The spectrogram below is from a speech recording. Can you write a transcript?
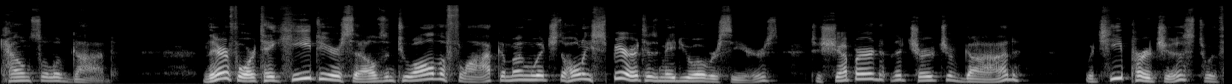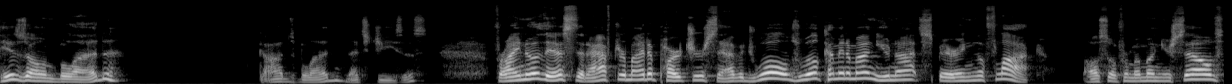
counsel of God. Therefore, take heed to yourselves and to all the flock among which the Holy Spirit has made you overseers, to shepherd the church of God, which he purchased with his own blood. God's blood, that's Jesus. For I know this, that after my departure, savage wolves will come in among you, not sparing the flock. Also, from among yourselves,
